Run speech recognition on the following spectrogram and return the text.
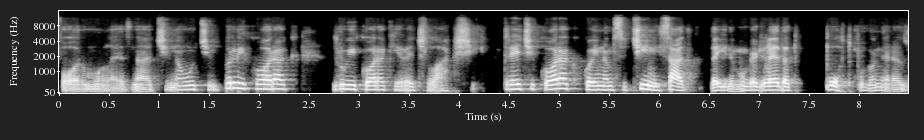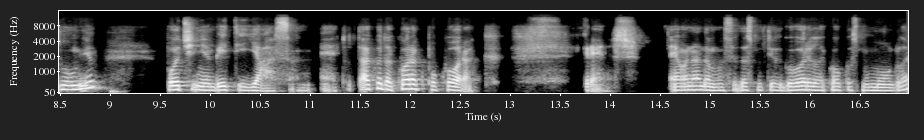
formule, znači naučim prvi korak, drugi korak je već lakši. Treći korak koji nam se čini sad da idemo ga gledati potpuno nerazumljiv, počinje biti jasan. Eto, tako da korak po korak kreneš. Evo, nadamo se da smo ti odgovorile koliko smo mogle.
